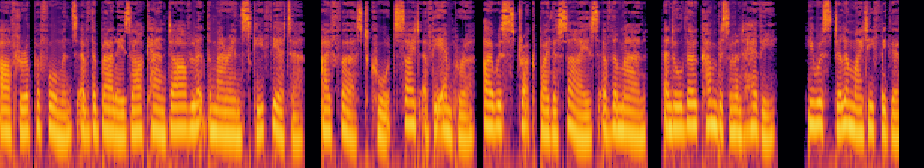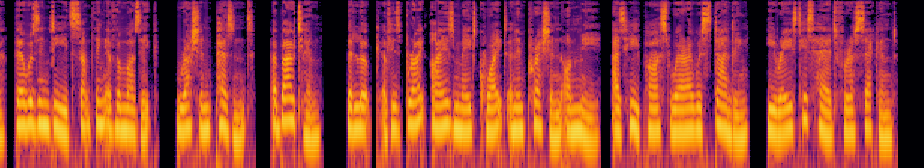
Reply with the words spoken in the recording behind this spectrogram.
After a performance of the ballet's Tsar Kandavle at the Mariinsky Theatre, I first caught sight of the emperor. I was struck by the size of the man, and although cumbersome and heavy, he was still a mighty figure. There was indeed something of the Muzhik, Russian peasant, about him, the look of his bright eyes made quite an impression on me. As he passed where I was standing, he raised his head for a second,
